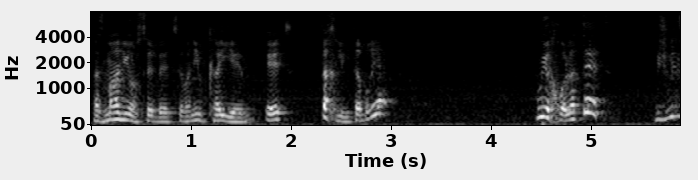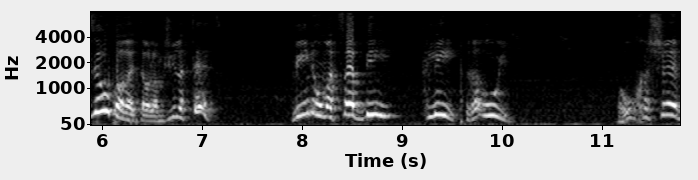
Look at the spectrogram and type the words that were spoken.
אז מה אני עושה בעצם? אני מקיים את תכלית הבריאה. הוא יכול לתת. בשביל זה הוא ברא את העולם, בשביל לתת. והנה הוא מצא בי כלי ראוי. ברוך השם.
